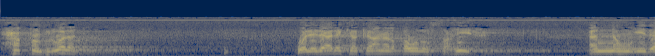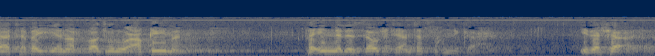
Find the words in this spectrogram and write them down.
حقا في الولد. ولذلك كان القول الصحيح أنه إذا تبين الرجل عقيما فإن للزوجة أن تفسخ النكاح. إذا شاءت.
